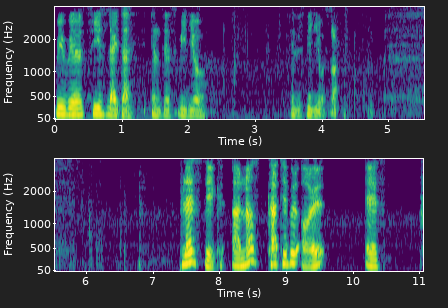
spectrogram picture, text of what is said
we will see later in this video. In this video, so. Plastic are not cuttable oil as pr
